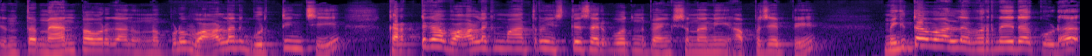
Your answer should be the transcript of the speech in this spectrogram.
ఇంత మ్యాన్ పవర్ కానీ ఉన్నప్పుడు వాళ్ళని గుర్తించి కరెక్ట్గా వాళ్ళకి మాత్రం ఇస్తే సరిపోతుంది పెన్షన్ అని అప్పచెప్పి మిగతా వాళ్ళు ఎవరినైనా కూడా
